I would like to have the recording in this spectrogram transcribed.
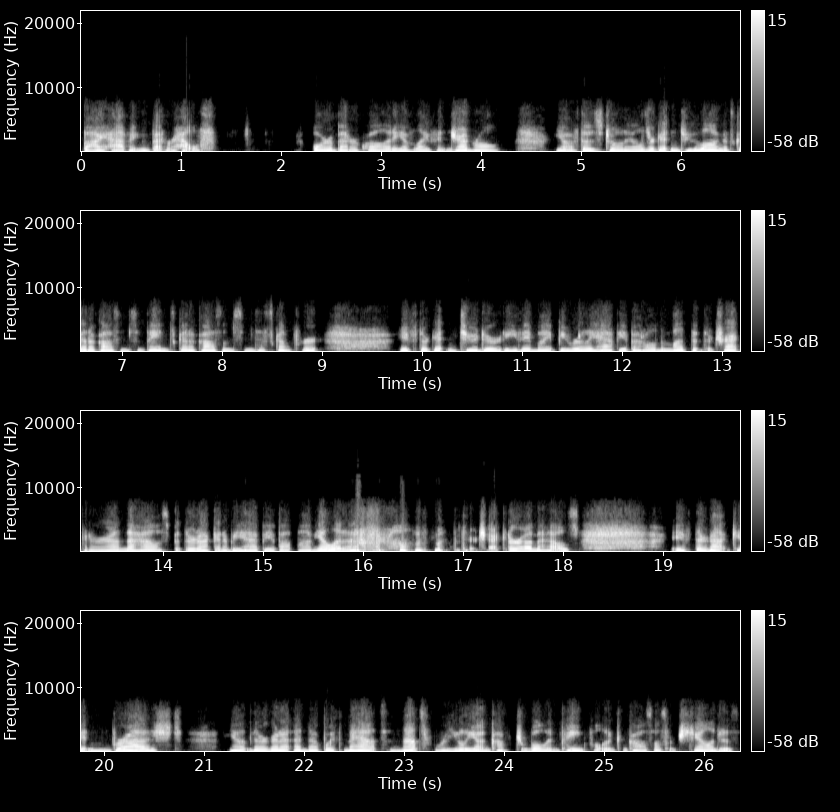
by having better health or a better quality of life in general. You know, if those toenails are getting too long, it's going to cause them some pain. It's going to cause them some discomfort. If they're getting too dirty, they might be really happy about all the mud that they're tracking around the house, but they're not going to be happy about mom yelling at them for all the mud that they're tracking around the house. If they're not getting brushed, you know, they're going to end up with mats, and that's really uncomfortable and painful and can cause all sorts of challenges.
